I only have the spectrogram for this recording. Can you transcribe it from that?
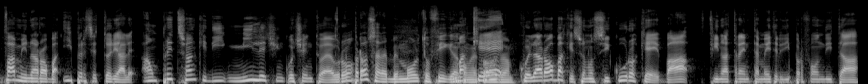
fammi una roba ipersettoriale a un prezzo anche di 1500 euro. Però sarebbe molto figa Ma come che cosa. è quella roba che sono sicuro che va fino a 30 metri di profondità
